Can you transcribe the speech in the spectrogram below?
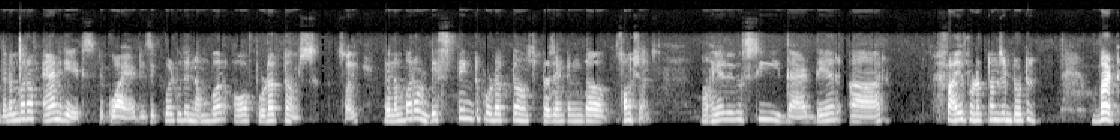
the number of AND gates required is equal to the number of product terms sorry the number of distinct product terms present in the functions now here we will see that there are five product terms in total but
